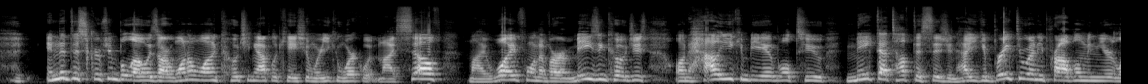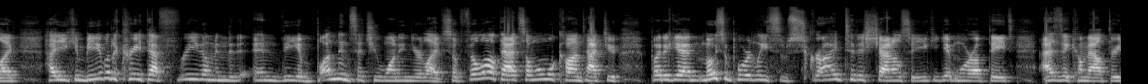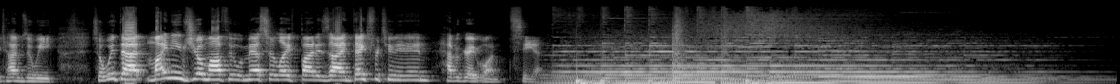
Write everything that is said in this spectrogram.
In the description below is our one-on-one coaching application where you can work with myself, my wife, one of our amazing coaches on how you can be able to make that tough decision, how you can break through any problem in your life, how you can be able to create that freedom and the, and the abundance that you want in your life. So fill out that, someone will contact you. But again, most importantly, subscribe to this channel so you can get more updates as they come out three times a week. So with that, my name is Joe Moffett with Master Life by Design. Thanks for tuning in. Have a great one. See ya.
